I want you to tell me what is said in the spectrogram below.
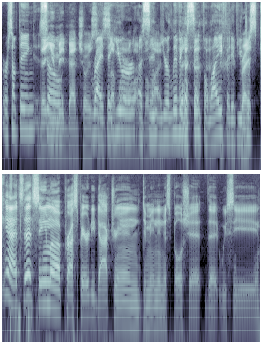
or something. That so, you made bad choices. right? That you're a sin, you're living a sinful life, and if you Right. just Yeah, it's that same uh, prosperity doctrine, dominionist bullshit that we see,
